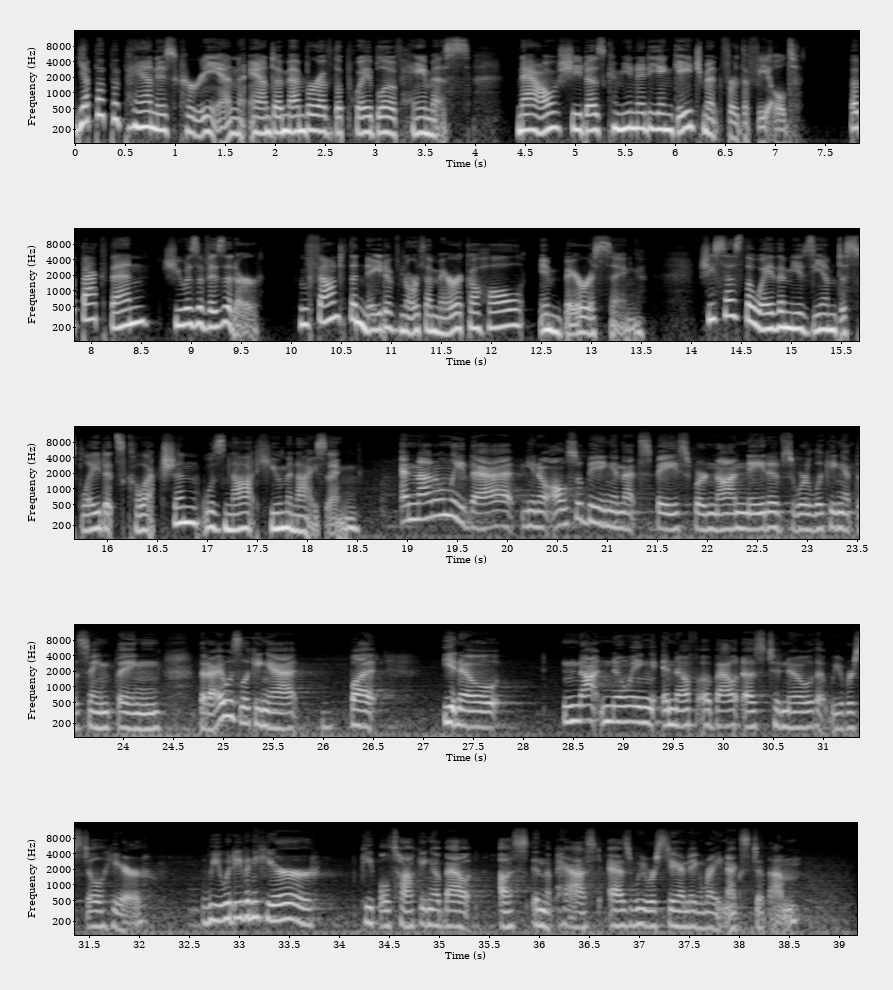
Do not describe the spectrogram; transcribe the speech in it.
Yepa-Pappan is Korean and a member of the Pueblo of Jemez. Now she does community engagement for the field. But back then, she was a visitor who found the Native North America Hall embarrassing. She says the way the museum displayed its collection was not humanizing. And not only that, you know, also being in that space where non natives were looking at the same thing that I was looking at, but, you know, not knowing enough about us to know that we were still here. We would even hear people talking about us in the past as we were standing right next to them.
